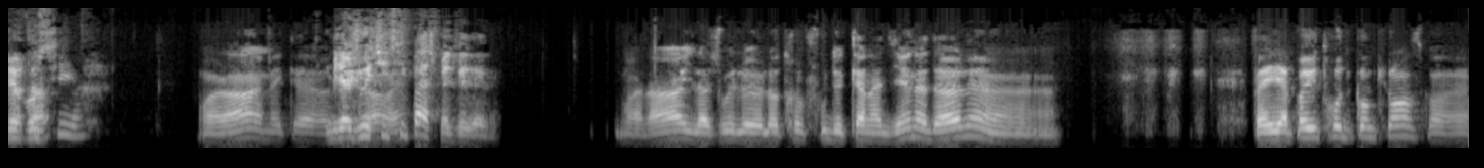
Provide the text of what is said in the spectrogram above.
Medvedev aussi. Hein. Voilà, un mec. euh, Mais il a joué ça, ouais. Tsitsipas, Medvedev. Voilà, il a joué le- l'autre fou de Canadien, Nadal. euh. Enfin, il n'y a pas eu trop de concurrence, quoi.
